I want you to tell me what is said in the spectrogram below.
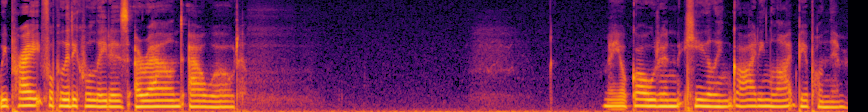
We pray for political leaders around our world. May your golden, healing, guiding light be upon them.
